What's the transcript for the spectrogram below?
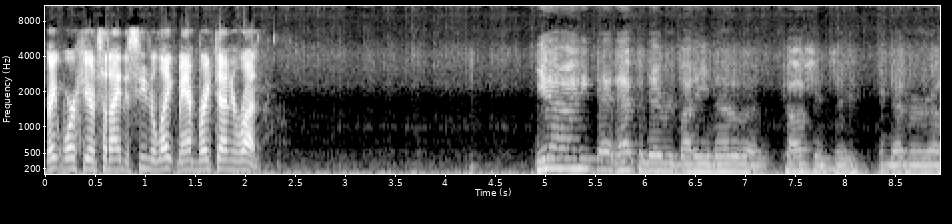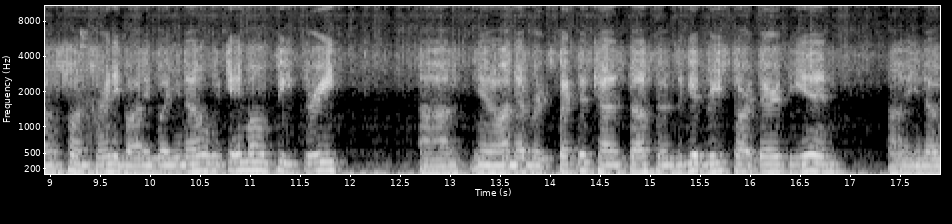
great work here tonight at Cedar Lake, man. Break down your run. Yeah, I hate that happened to everybody, you know. Uh, cautions are, are never uh, fun for anybody. But, you know, we came home P3. Uh, you know, I never expect this kind of stuff. So it was a good restart there at the end. Uh, you know,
